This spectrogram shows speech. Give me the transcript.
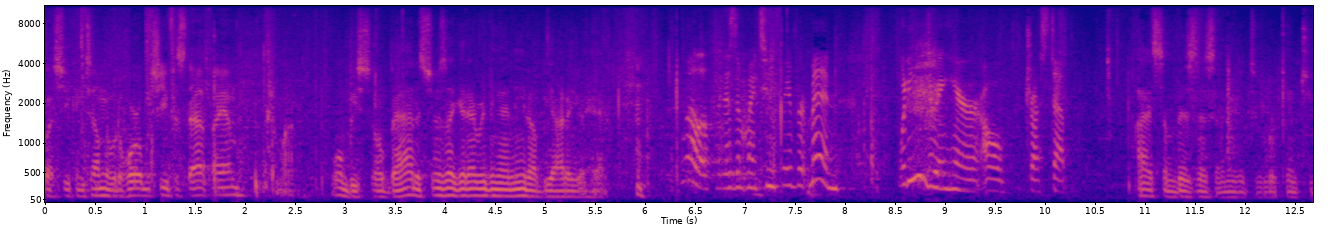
Wes, you can tell me what a horrible chief of staff I am? Come on, it won't be so bad. As soon as I get everything I need, I'll be out of your hair. Well, if it isn't my two favorite men. What are you doing here all dressed up? I had some business I needed to look into.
